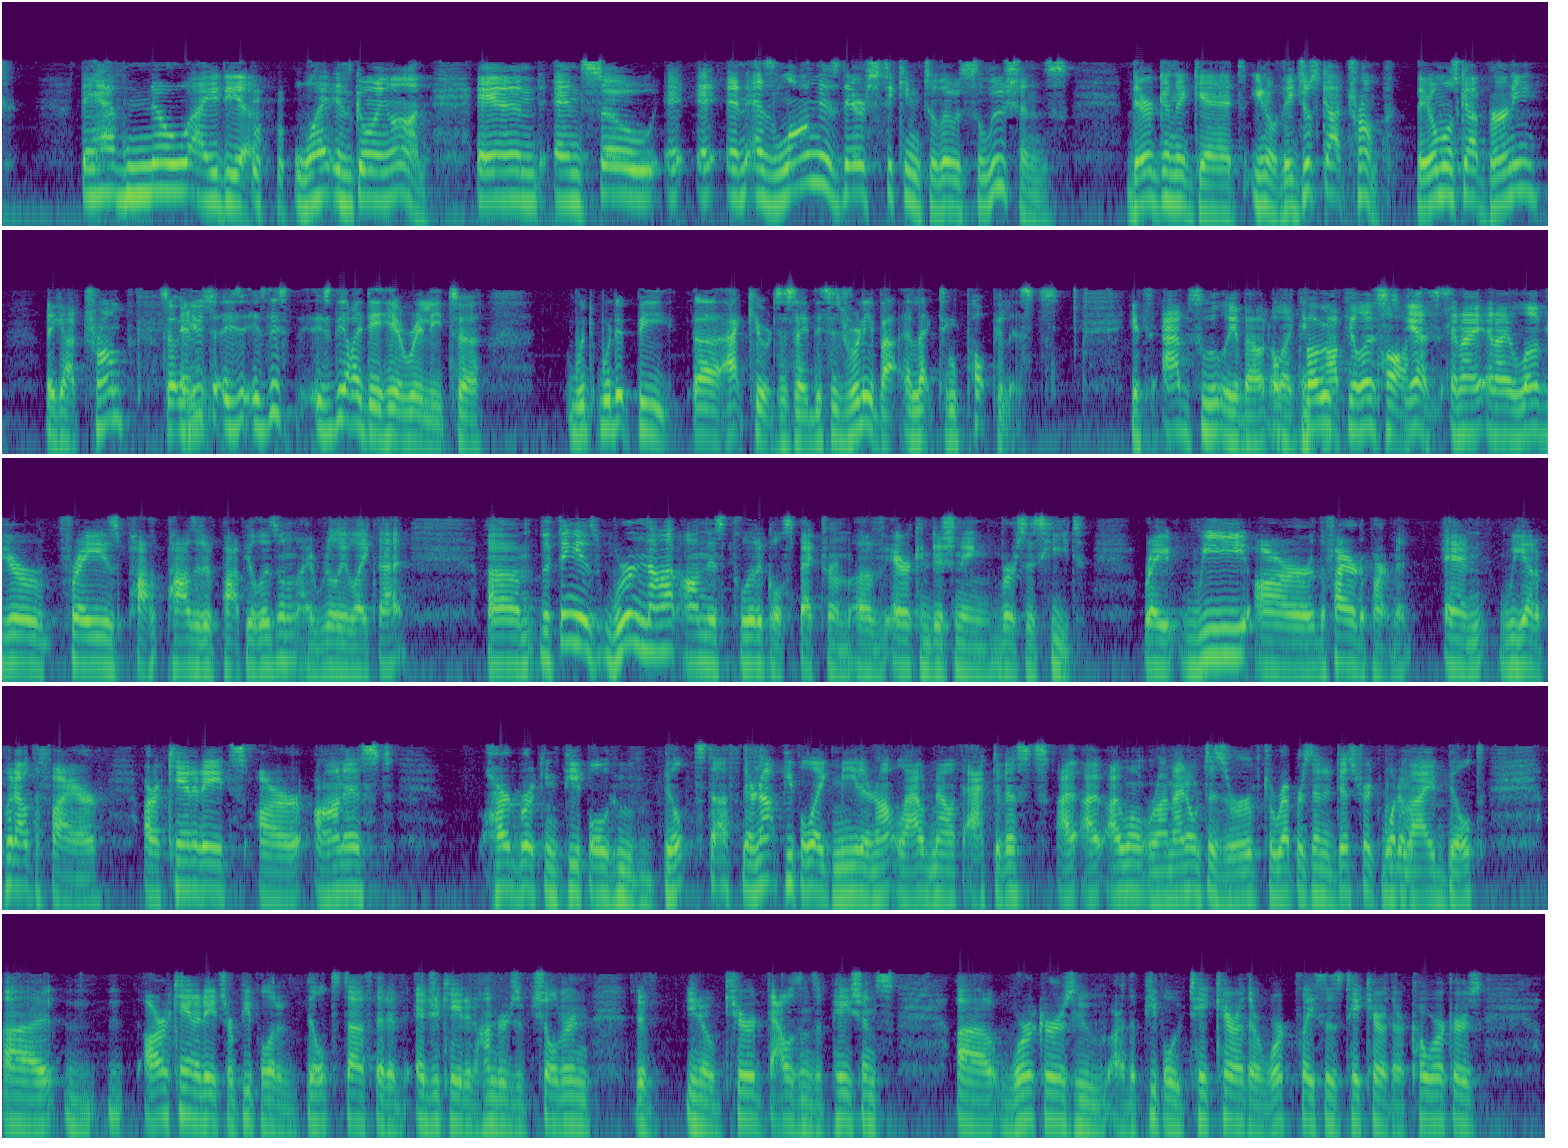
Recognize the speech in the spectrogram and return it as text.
They have no idea what is going on. And, and so, and as long as they're sticking to those solutions, they're going to get, you know, they just got Trump. They almost got Bernie. They got Trump. So you, is, is this is the idea here really to? Would, would it be uh, accurate to say this is really about electing populists? It's absolutely about electing populists. parties. Yes, and I and I love your phrase po- positive populism. I really like that. Um, the thing is, we're not on this political spectrum of air conditioning versus heat, right? We are the fire department, and we got to put out the fire. Our candidates are honest, hardworking people who've built stuff. They're not people like me. They're not loudmouth activists. I, I, I won't run. I don't deserve to represent a district. What have I built? Uh, our candidates are people that have built stuff, that have educated hundreds of children, that have you know cured thousands of patients. Uh, workers who are the people who take care of their workplaces, take care of their coworkers.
